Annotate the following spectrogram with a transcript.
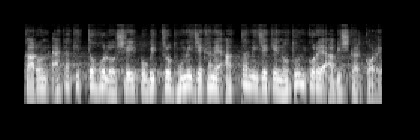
কারণ একাকিত্ব হল সেই পবিত্র ভূমি যেখানে আত্মা নিজেকে নতুন করে আবিষ্কার করে।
